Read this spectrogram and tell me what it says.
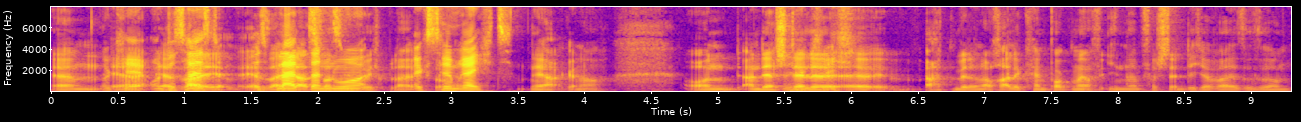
ähm, okay, er, und das sei, heißt, es bleibt das, dann nur extrem so. rechts. Ja, genau. Und an der Stelle äh, hatten wir dann auch alle keinen Bock mehr auf ihn, dann verständlicherweise so.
